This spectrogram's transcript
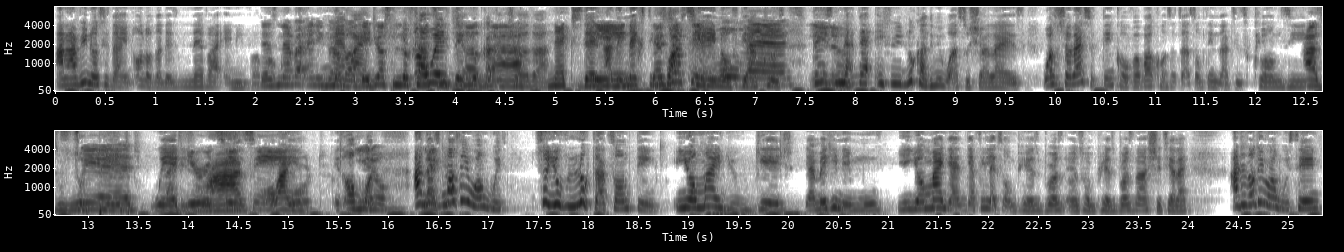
And have you noticed that in all of that, there's never any verbal. There's never any verbal. Never They any- just it's look at always each they look at each other. other. Next then, and the next thing, there's people are just a tearing off their clothes. There's you know. ne- if you look at the way we're socialized, we're socialized to think of verbal consent as something that is clumsy, As stupid, weird, weird, like is raz, irritating. you- Awkward. it's awkward. You know, and there's nothing wrong with. So you've looked at something in your mind, you've gauged, you're making a move. In your mind, you're, you're feeling like some Pierce Bros and some Pierce Brosnan shit. You're like, and there's nothing wrong with saying,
